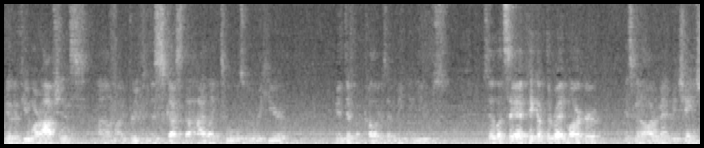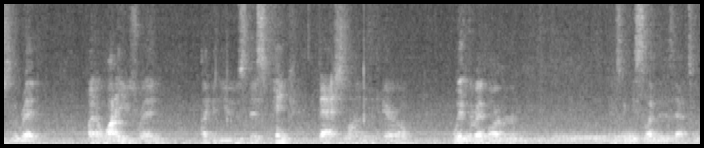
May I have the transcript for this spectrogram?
We have a few more options. Um, I briefly discussed the highlight tools over here. We have different colors that we can use. So let's say I pick up the red marker, it's going to automatically change to the red. If I don't want to use red, I can use this pink dashed line with an arrow with the red marker, it's going to be selected as that tool.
